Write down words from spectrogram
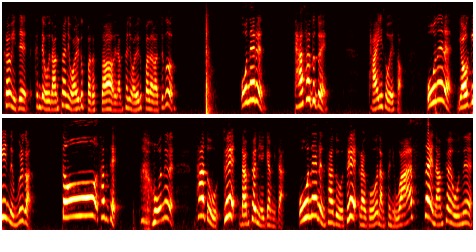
그럼 이제 근데 우리 남편이 월급 받았어. 남편이 월급 받아가지고 오늘은 다 사도 돼. 다이소에서 오늘은 여기 있는 물건 또 사도 돼. 오늘은 사도 돼. 남편이 얘기합니다. 오늘은 사도 돼. 라고 남편이 왔어요. 남편이 오늘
